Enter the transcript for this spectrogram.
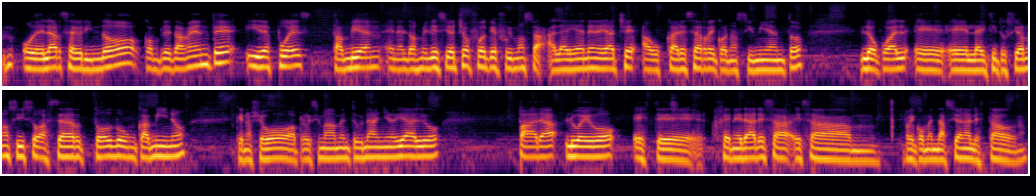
Odelar se brindó completamente y después también en el 2018 fue que fuimos a, la INDH a buscar ese reconocimiento, lo cual eh, eh, la institución nos hizo hacer todo un camino que nos llevó aproximadamente un año y algo para luego este, generar esa, esa mm, recomendación al Estado. ¿no?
